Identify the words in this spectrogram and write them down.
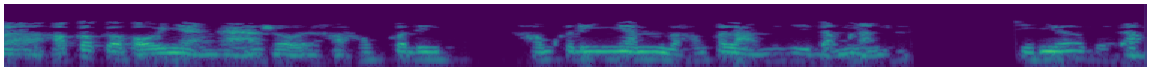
mà họ có cơ hội nhàn hạ rồi họ không có đi không có đi nhanh và không có làm cái gì động nặng chỉ nhớ về đầu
